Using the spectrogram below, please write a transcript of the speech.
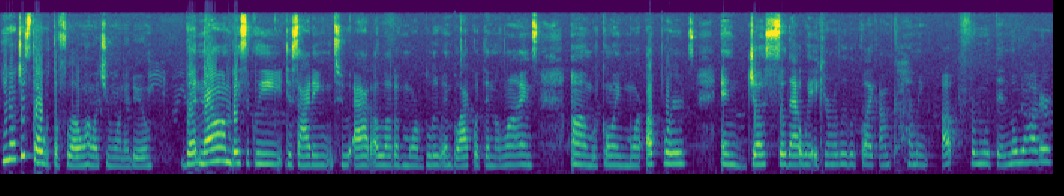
you know just go with the flow on what you want to do. But now I'm basically deciding to add a lot of more blue and black within the lines. Um, we're going more upwards and just so that way it can really look like I'm coming up from within the water.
